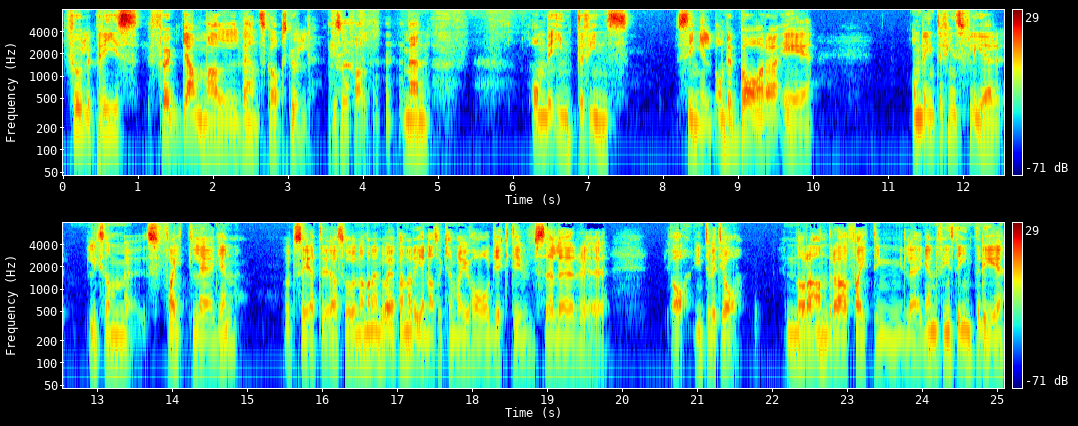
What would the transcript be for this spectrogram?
Fullpris för gammal vänskaps skull i så fall. Men om det inte finns singel, om det bara är om det inte finns fler liksom fightlägen Låt säga att alltså, när man ändå är på en arena så kan man ju ha objectives eller eh, ja, inte vet jag. Några andra fightinglägen. Finns det inte det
